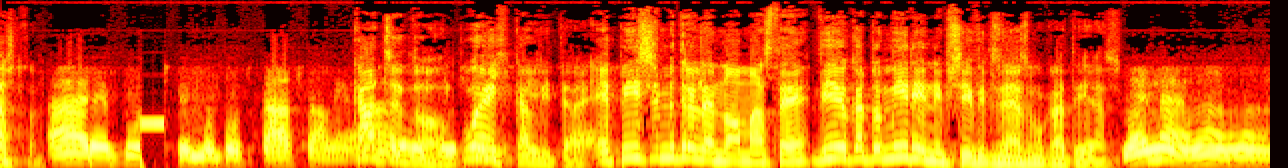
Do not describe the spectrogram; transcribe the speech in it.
Άστο. Άρε που μου που φτάσαμε. Κάτσε εδώ, πού έχει καλύτερα. Επίσης μην τρελαινόμαστε. Δύο εκατομμύρια είναι η ψήφη της Νέας Δημοκρατίας. Ναι, ναι, ναι, ναι.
